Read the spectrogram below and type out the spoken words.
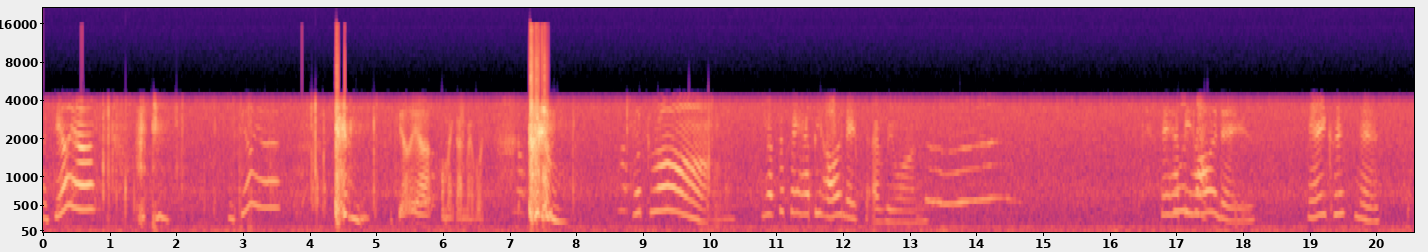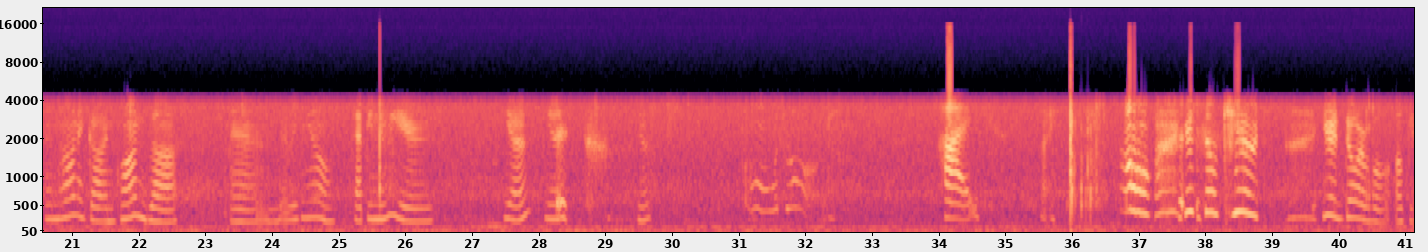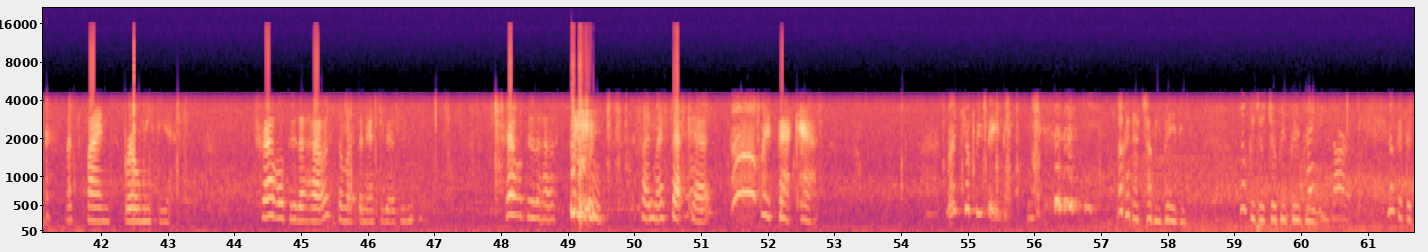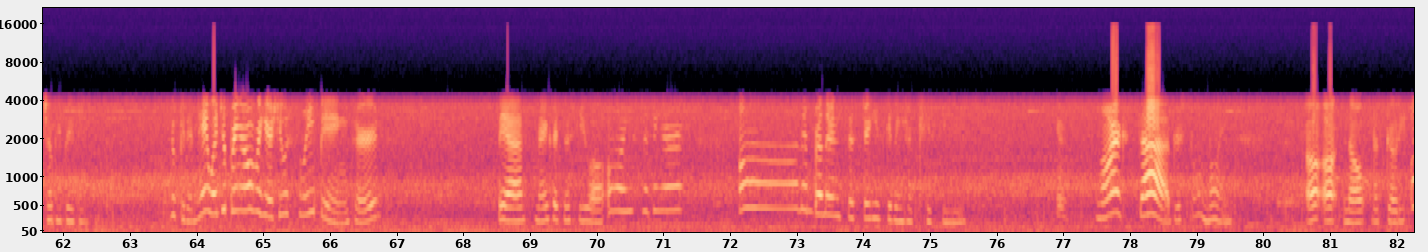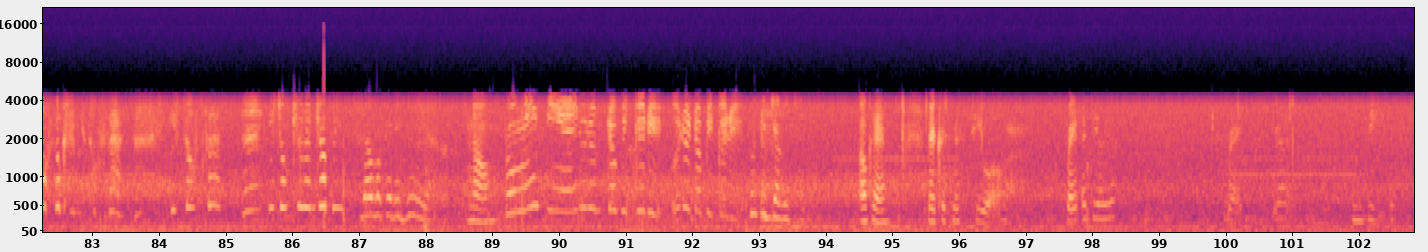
Adelia. Adelia. Adelia. Oh my god, my voice. What's wrong? You have to say happy holidays to everyone. Say happy holidays. Merry Christmas and Hanukkah and Kwanzaa and everything else. Happy New Year's. Yes, yes, yes. Wrong? Hi. Hi. Oh, you're so cute. You're adorable. Okay, let's find Brometheus. Travel through the house. Must have been nasty bathroom. Travel through the house to find my fat cat. my fat cat. My chubby baby. Look at that chubby baby. Look at that chubby baby. Look at that chubby baby. Look at him. Hey, why'd you bring her over here? She was sleeping, turd. But yeah, Merry Christmas to you all. Oh, are you sniffing her? Oh, they're brother and sister. He's giving her kisses. Mark, stop. You're so annoying. Oh, oh, no, that's Cody. Oh, look at him. He's so fat. He's so fat. He's so cute and chubby. Now look at Adelia. No. Brometheus, chubby kitty. You're a chubby kitty. Who's the chubby kid? Okay. Merry Christmas to you all. Right, Adelia? Right. Right. Indeed.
